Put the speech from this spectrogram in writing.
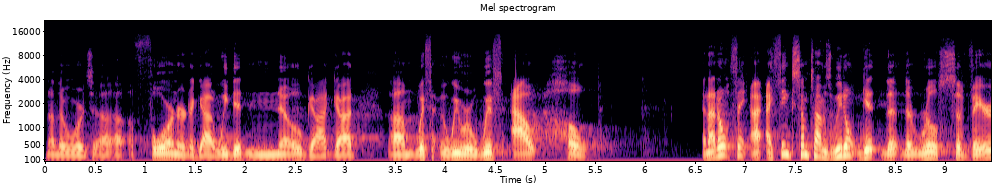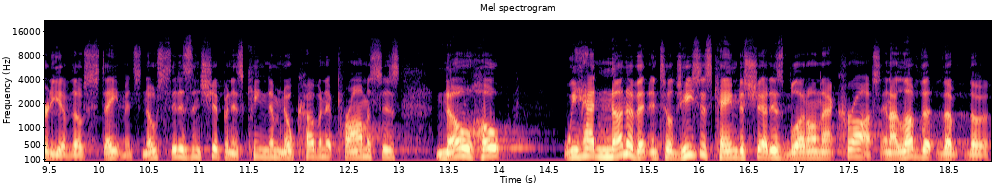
In other words a, a foreigner to god. We didn't know god. God um, with, we were without hope and i don't think i, think sometimes we don't get the, the real severity of those statements no citizenship in his kingdom no covenant promises no hope we had none of it until jesus came to shed his blood on that cross and i love the, the, the,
